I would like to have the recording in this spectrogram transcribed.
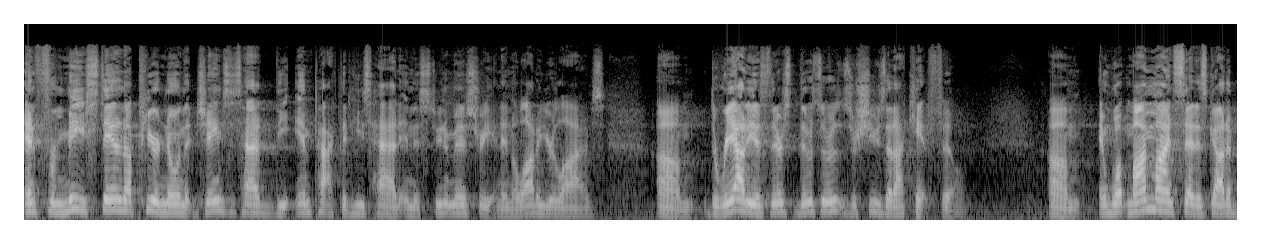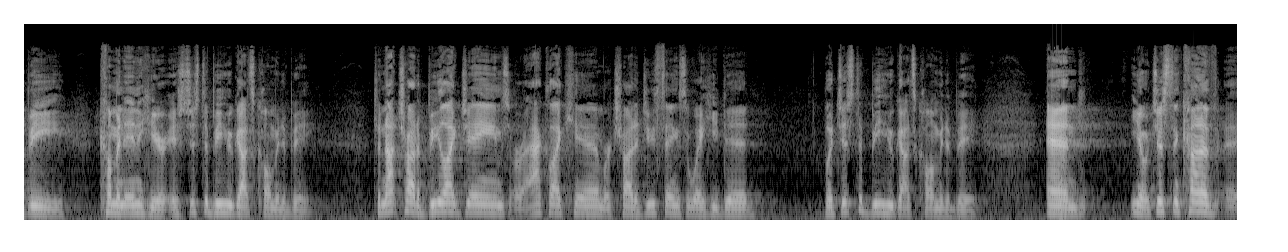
And for me, standing up here knowing that James has had the impact that he's had in the student ministry and in a lot of your lives, um, the reality is there's, those, those are shoes that I can't fill. Um, and what my mindset has got to be coming in here is just to be who God's called me to be. To not try to be like James or act like him or try to do things the way he did, but just to be who God's called me to be. And, you know, just in kind of uh,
